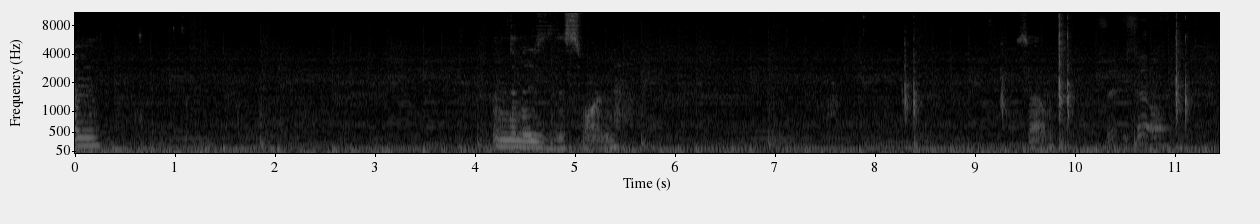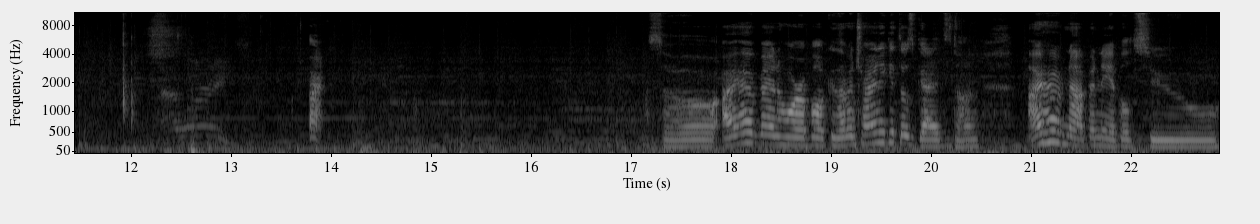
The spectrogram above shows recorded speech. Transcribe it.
And then there's this one. So, worries. so I have been horrible because I've been trying to get those guides done. I have not been able to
